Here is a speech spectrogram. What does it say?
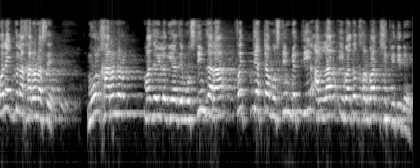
অনেকগুলা কারণ আছে। মূল কারণের মাঝে হইল গিয়া যে মুসলিম যারা প্রত্যেকটা মুসলিম ব্যক্তি আল্লাহর ইবাদত করবার স্বীকৃতি দেয়।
